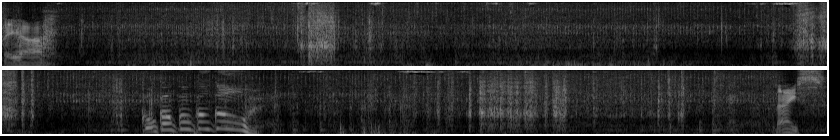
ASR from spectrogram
Yeah. Go, go, go, go, go! Nice.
